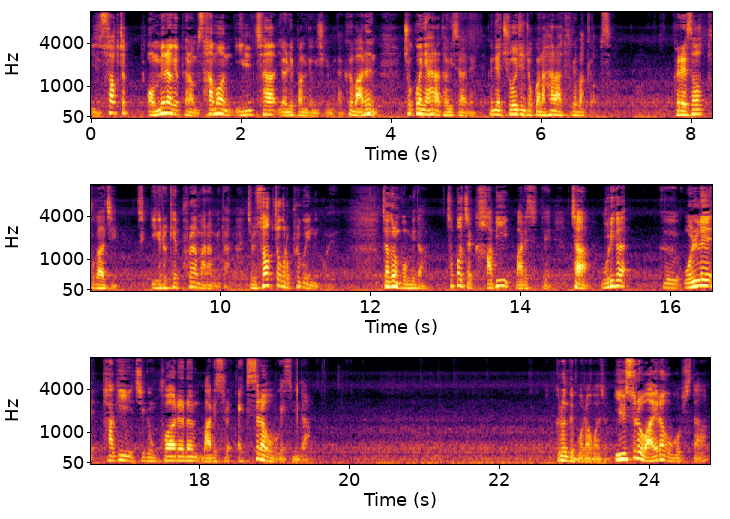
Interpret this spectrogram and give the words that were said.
이제 수학적 엄밀하게 표현하면 3원 1차 연립방정식입니다. 그 말은 조건이 하나 더 있어야 돼. 근데 주어진 조건은 하나, 두 개밖에 없어. 그래서 두 가지. 즉 이렇게 풀어야만 합니다. 지금 수학적으로 풀고 있는 거예요. 자, 그럼 봅니다. 첫 번째 값이 말했을 때, 자, 우리가 그 원래 닭이 지금 구하려는 마리수를 x라고 보겠습니다. 그런데 뭐라고 하죠? 일수를 y라고 봅시다.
